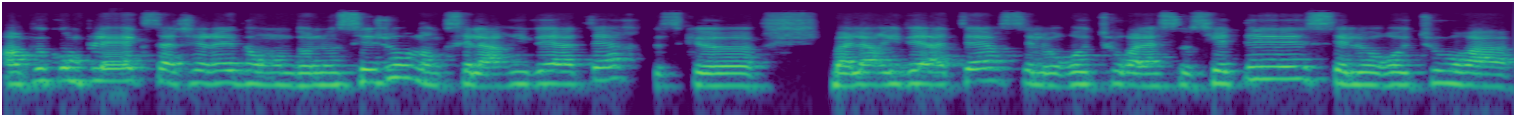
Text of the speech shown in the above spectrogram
un peu complexes à gérer dans, dans nos séjours. Donc, c'est l'arrivée à terre parce que bah, l'arrivée à terre, c'est le retour à la société, c'est le retour à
